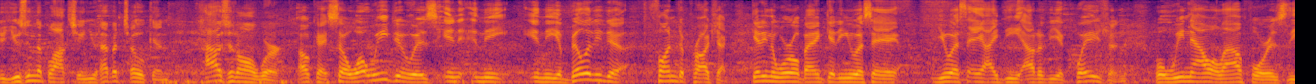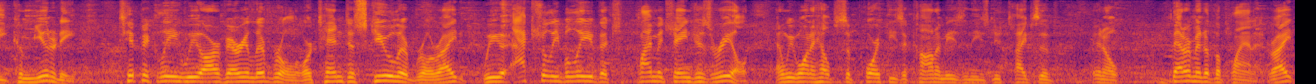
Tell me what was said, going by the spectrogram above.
You're using the blockchain. You have a token. How's it all work? Okay, so what we do is in, in the in the ability to fund a project, getting the World Bank, getting USA USAID out of the equation, what we now allow for is the community typically we are very liberal or tend to skew liberal, right? We actually believe that climate change is real and we want to help support these economies and these new types of, you know, betterment of the planet, right?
